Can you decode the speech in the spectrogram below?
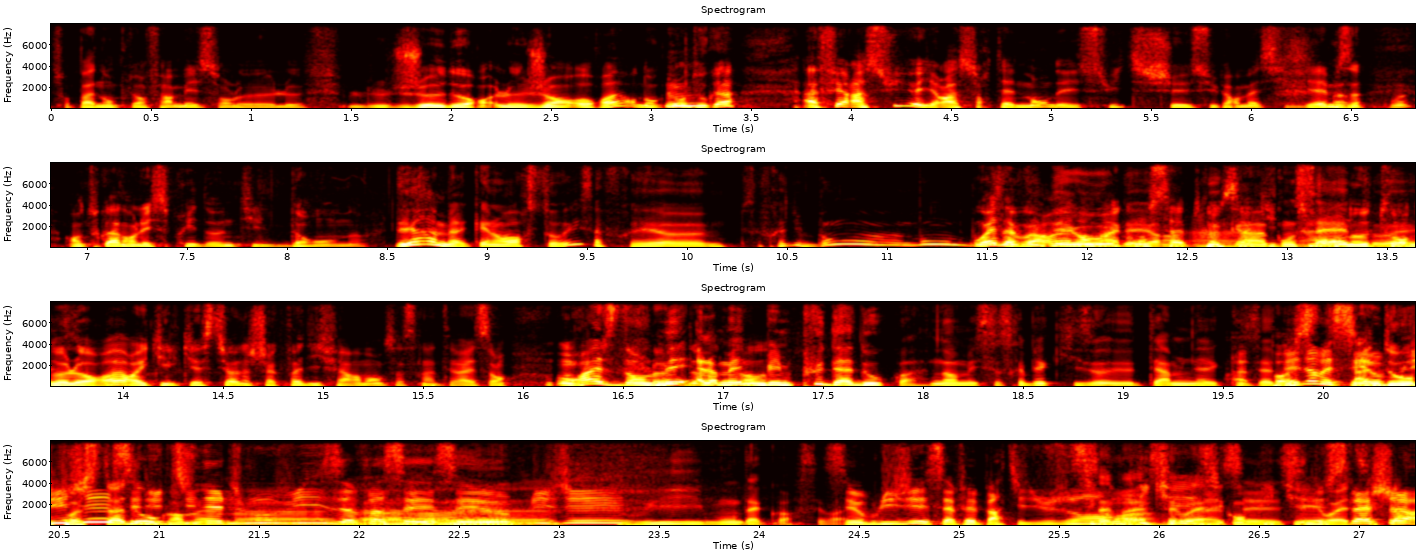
sont pas non plus enfermés sur le, le, jeu de, le genre horreur. Donc en mm. tout cas, affaire à suivre. Il y aura certainement des suites chez Supermassive Games. En tout cas, dans l'esprit d'Until Dawn. D'ailleurs, American Horror Story, ça ferait, euh, ça ferait du bon, euh, bon, bon ouais, d'avoir un concept comme ça qui concept, tourne autour de l'horreur et qu'il questionne à chaque fois différemment. Ça serait intéressant. On reste dans le. Mais, alors, mais, plus d'ados quoi. Non, mais ce serait bien qu'ils euh, terminent avec les ah, ados. Mais non, mais c'est obligé. C'est du teenage movies. Enfin, c'est ah. obligé. Oui, bon, d'accord, c'est vrai. C'est obligé. Ça fait partie du genre. C'est compliqué. C'est du slasher.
